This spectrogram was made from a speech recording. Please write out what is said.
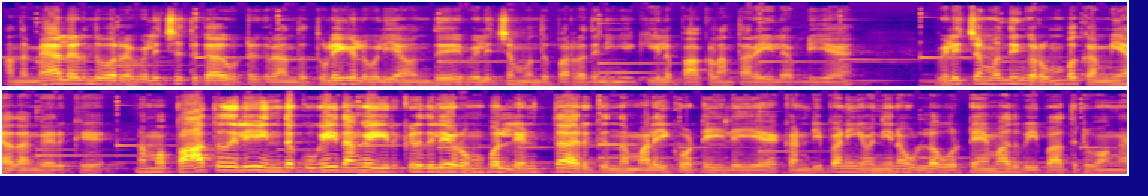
அந்த மேலேருந்து வர்ற வெளிச்சத்துக்காக விட்டுருக்கிற அந்த துளைகள் வழியாக வந்து வெளிச்சம் வந்து படுறதை நீங்கள் கீழே பார்க்கலாம் தரையில் அப்படியே. வெளிச்சம் வந்து இங்கே ரொம்ப கம்மியாக தாங்க இருக்குது நம்ம பார்த்ததுலேயே இந்த குகை தாங்க இருக்கிறதுலே ரொம்ப லென்த்தாக இருக்குது இந்த மலைக்கோட்டையிலேயே. கண்டிப்பாக நீங்கள் வந்தீங்கன்னா உள்ளே ஒரு டைமாவது போய் பார்த்துட்டு வாங்க.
